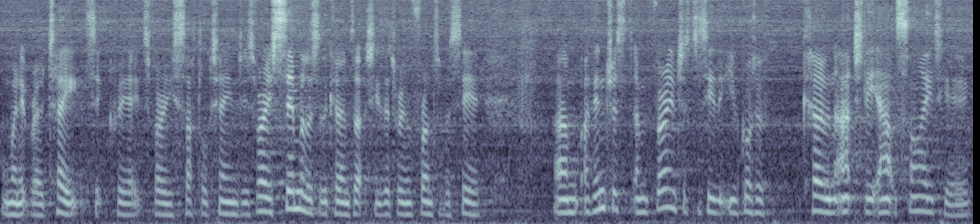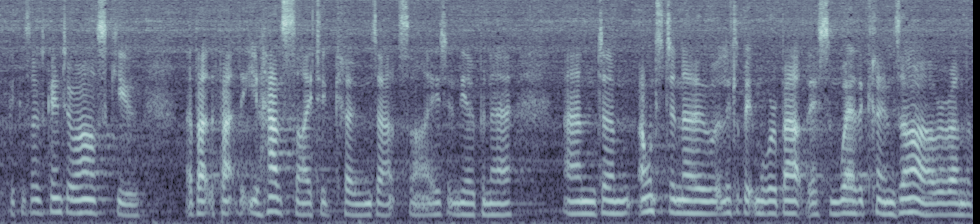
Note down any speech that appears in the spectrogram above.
and when it rotates, it creates very subtle changes, very similar to the cones actually that are in front of us here. Um, I've interest, I'm very interested to see that you've got a cone actually outside here, because I was going to ask you about the fact that you have sited cones outside in the open air. And um, I wanted to know a little bit more about this and where the cones are around the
